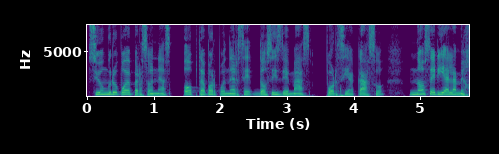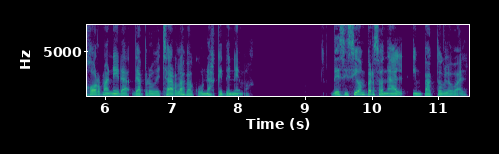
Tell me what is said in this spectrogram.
Si un grupo de personas opta por ponerse dosis de más por si acaso, no sería la mejor manera de aprovechar las vacunas que tenemos. Decisión personal, impacto global.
